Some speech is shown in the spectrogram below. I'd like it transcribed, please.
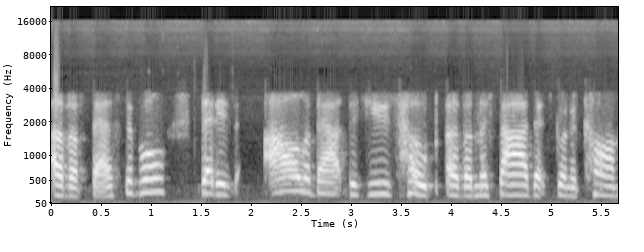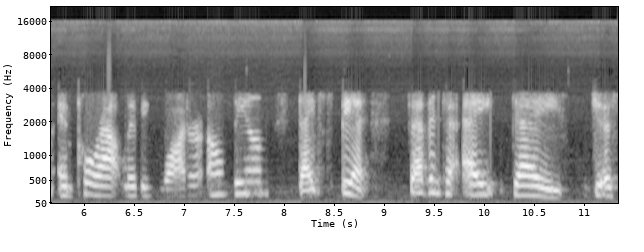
of a festival that is all about the Jews' hope of a Messiah that's going to come and pour out living water on them. They've spent seven to eight days just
